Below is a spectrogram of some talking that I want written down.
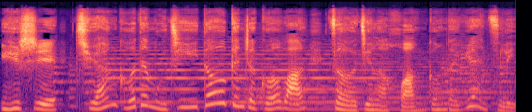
于是，全国的母鸡都跟着国王走进了皇宫的院子里。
